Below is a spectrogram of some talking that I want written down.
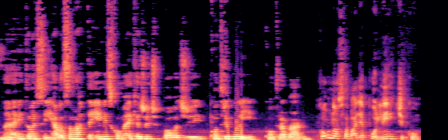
né? Então, assim, em relação a Artemis, como é que a gente pode contribuir com o trabalho? Como o nosso trabalho é político,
